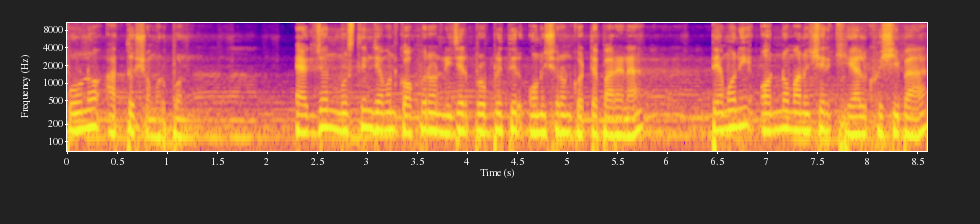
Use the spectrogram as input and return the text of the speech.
পূর্ণ আত্মসমর্পণ। একজন মুসলিম যেমন কখনো নিজের প্রবৃত্তির অনুসরণ করতে পারে না, তেমনি অন্য মানুষের খেয়াল খুশি বা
